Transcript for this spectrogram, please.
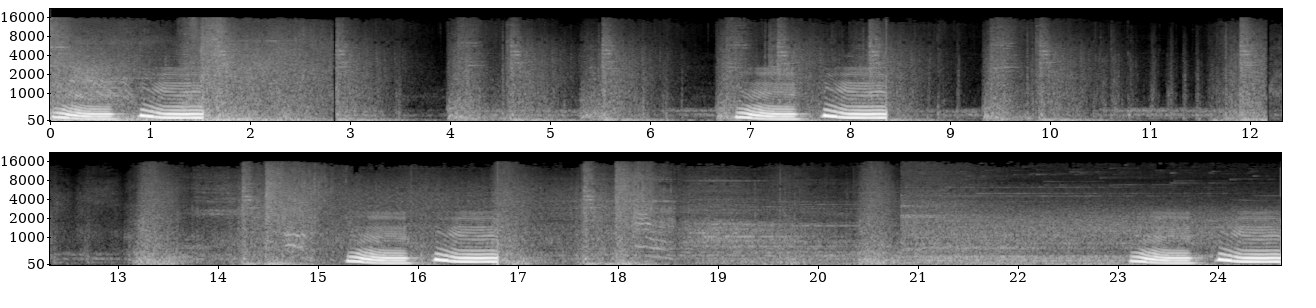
Hmm. Hmm. Hmm. Hmm. Hmm. Hmm. Hmm. Hmm.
